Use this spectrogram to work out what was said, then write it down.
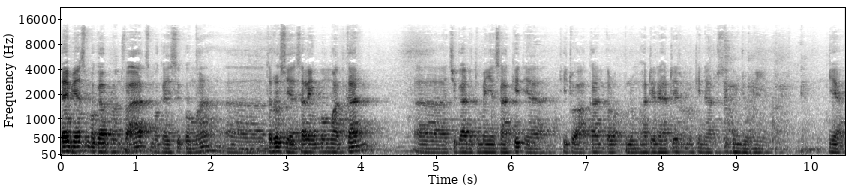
Saya biasa semoga bermanfaat Semoga istiqomah Eh, Terus ya saling menguatkan Eh, Jika ada temannya sakit ya didoakan Kalau belum hadir-hadir mungkin harus dikunjungi Ya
